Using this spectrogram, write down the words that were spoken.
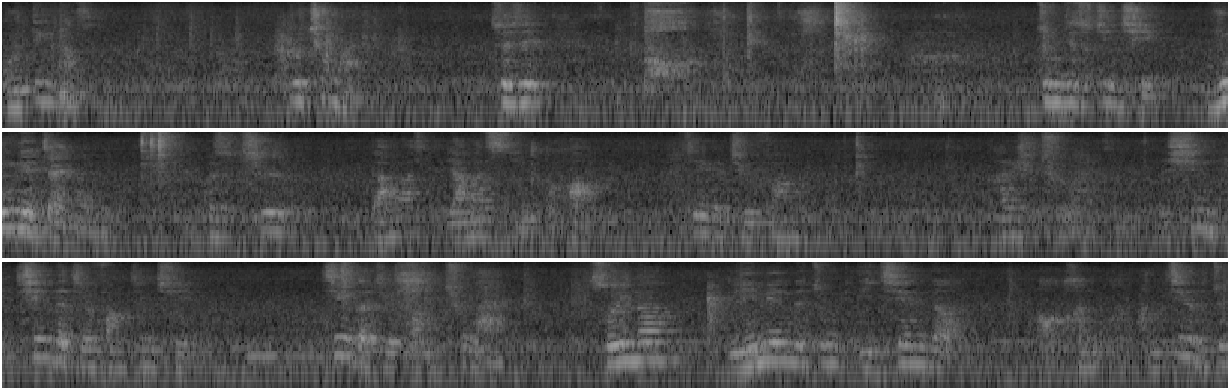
固定的。不充满，所以中间是进去，永远在那里。可是吃亚麻亚麻籽油的话，这个脂肪还是出来，新新的脂肪进去，旧的脂肪出来，所以呢，里面的中以前的哦很很旧的中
